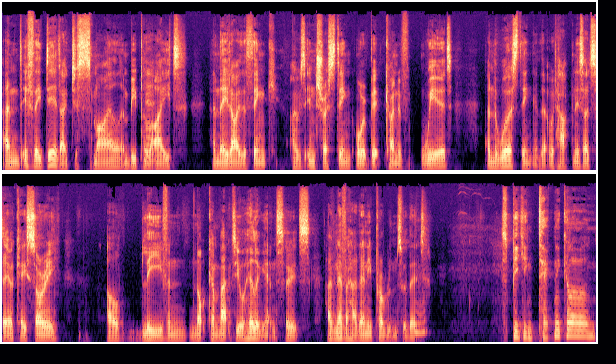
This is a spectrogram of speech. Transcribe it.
and if they did, I'd just smile and be polite, yeah. and they'd either think I was interesting or a bit kind of weird. And the worst thing that would happen is I'd say, okay, sorry, I'll leave and not come back to your hill again. So it's, I've never had any problems with it. Speaking technical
